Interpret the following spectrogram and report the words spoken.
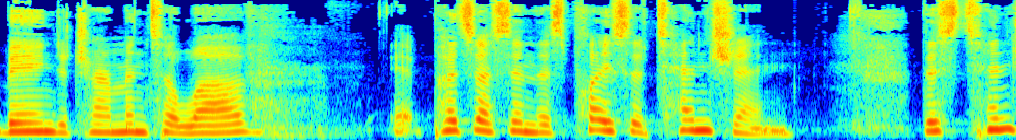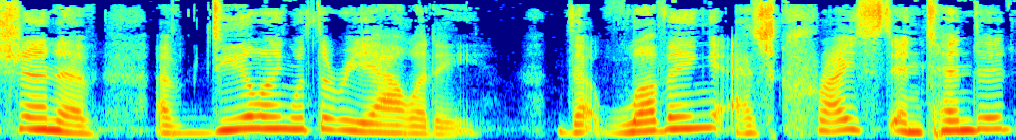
Being determined to love, it puts us in this place of tension this tension of, of dealing with the reality that loving as Christ intended,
